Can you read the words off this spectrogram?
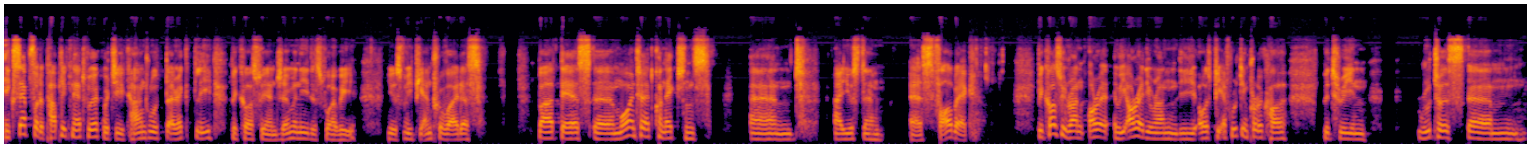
except for the public network, which you can't route directly because we're in Germany. That's why we use VPN providers. But there's uh, more internet connections, and I use them as fallback. Because we run we already run the OSPF routing protocol between routers, um,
